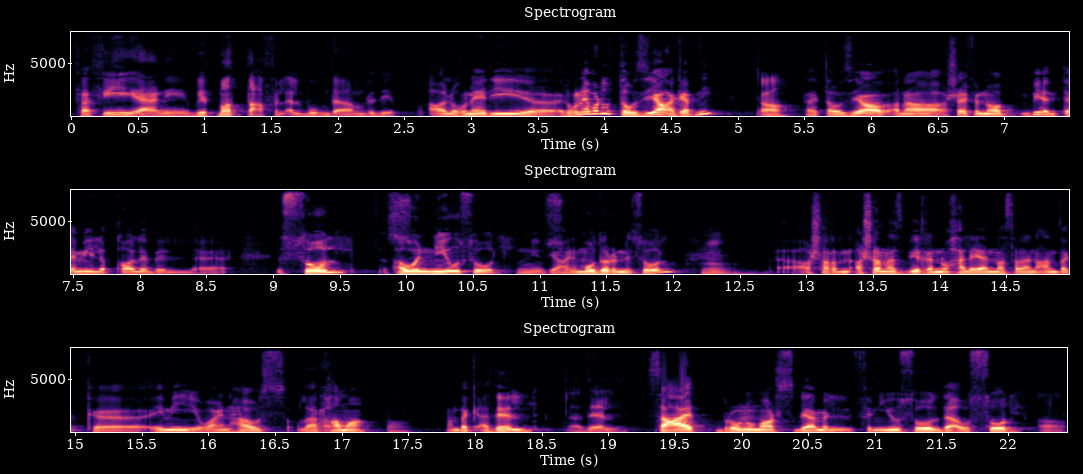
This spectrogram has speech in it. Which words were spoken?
ففي يعني بيتمطع في الألبوم ده عمرو دياب. آه الأغنية دي آه، الأغنية برضو التوزيع عجبني. آه. التوزيع أنا شايف إن هو بينتمي لقالب ال- آه، ال soul. أو. ال neo soul. ال neo يعني. modern soul. أشهر أشهر ناس بيغنوه حاليا مثلا عندك آه، إيمي واين هاوس الله يرحمها آه. عندك أديل. أديل. ساعات برونو مارس بيعمل في neo soul ده أو ال soul. آه.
